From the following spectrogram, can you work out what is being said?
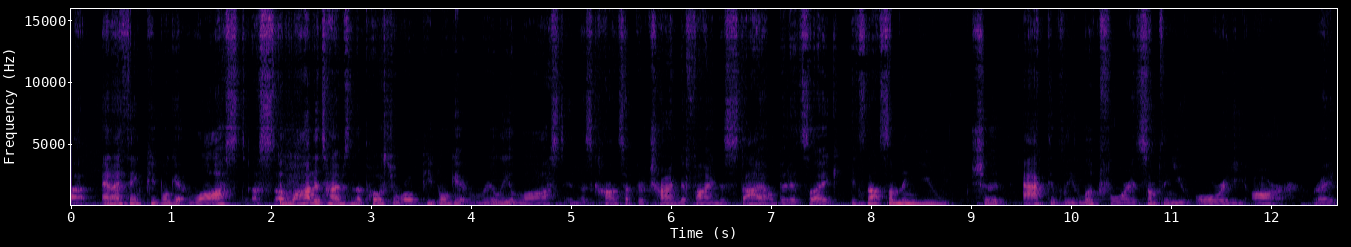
Uh, and I think people get lost a, a, lot of times in the poster world. People get really lost in this concept of trying to find a style, but it's like it's not something you should actively look for. It's something you already are, right?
